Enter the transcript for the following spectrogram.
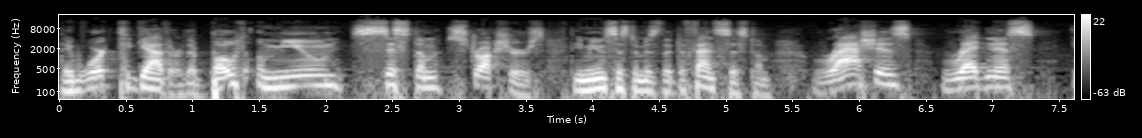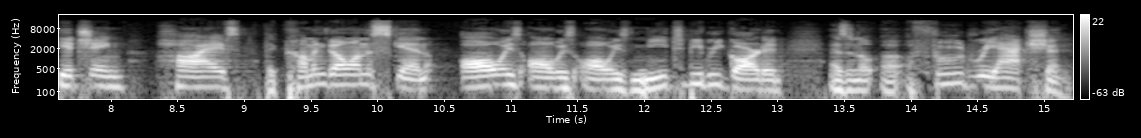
They work together. They're both immune system structures. The immune system is the defense system. Rashes, redness, itching, hives that come and go on the skin always, always, always need to be regarded as an, a, a, food reaction.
